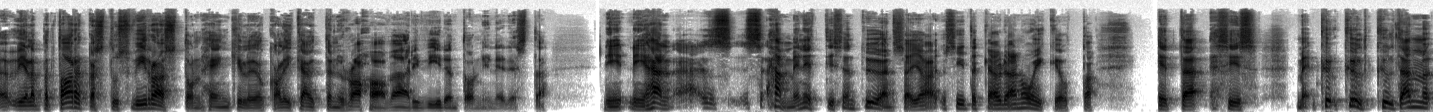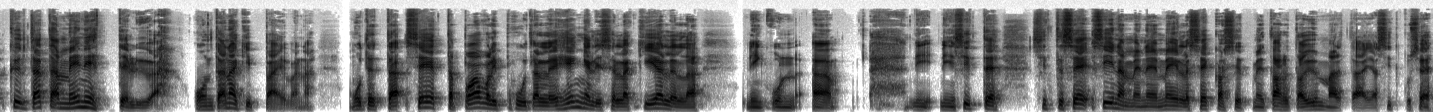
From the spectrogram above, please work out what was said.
ää, vieläpä tarkastusviraston henkilö, joka oli käyttänyt rahaa väärin viiden tonnin edestä, niin, niin hän, hän menetti sen työnsä ja siitä käydään oikeutta. Että siis me, kyllä, kyllä, kyllä, tämmö, kyllä tätä menettelyä on tänäkin päivänä, mutta että se, että Paavali puhuu tälle hengellisellä kielellä niin kuin, äh, niin, niin sitten, sitten se, siinä menee meillä sekaisin, että me ei tarvita ymmärtää. Ja sitten kun se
